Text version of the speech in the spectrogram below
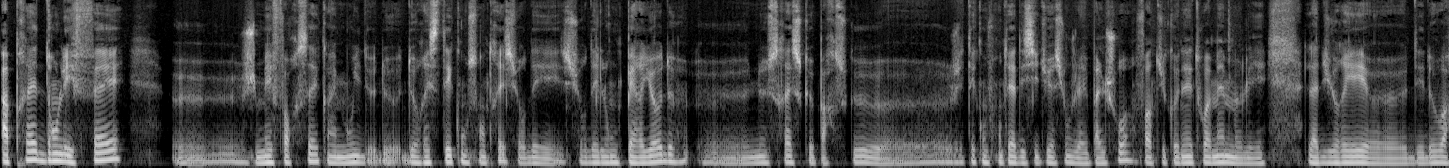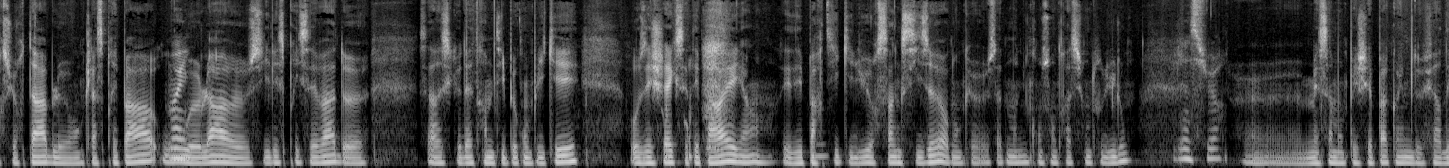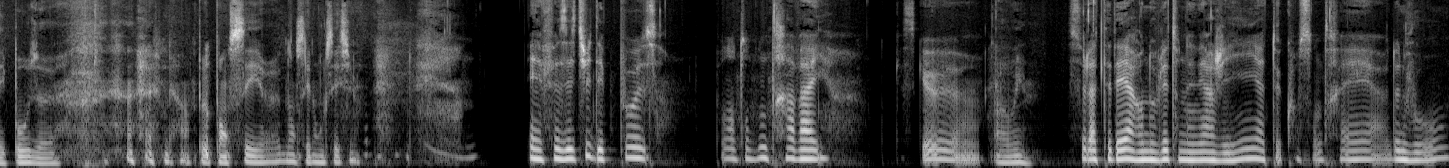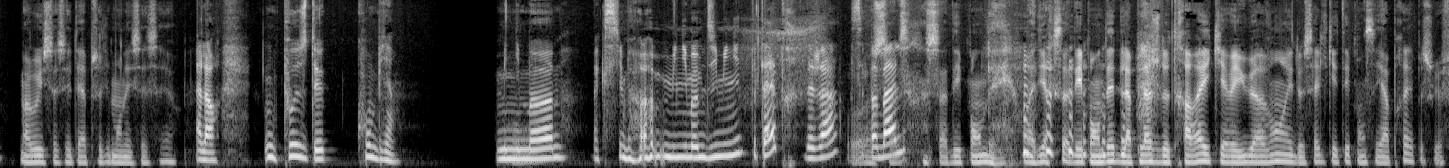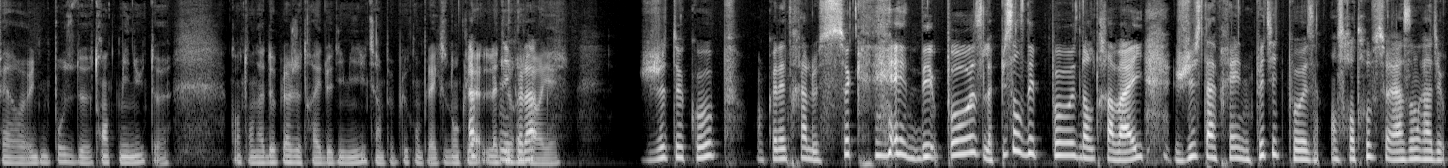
Après, dans les faits, euh, je m'efforçais quand même, oui, de, de, rester concentré sur des, sur des longues périodes, euh, ne serait-ce que parce que euh, j'étais confronté à des situations où j'avais pas le choix. Enfin, tu connais toi-même les, la durée des devoirs sur table en classe prépa, où là, si l'esprit s'évade, ça risque d'être un petit peu compliqué. Aux échecs, c'était pareil. Hein. C'est des parties qui durent 5-6 heures, donc euh, ça demande une concentration tout du long. Bien sûr. Euh, mais ça m'empêchait pas quand même de faire des pauses euh, un peu pensées dans ces longues sessions. Et faisais-tu des pauses pendant ton travail? Qu'est-ce que ah oui. cela t'aidait à renouveler ton énergie, à te concentrer de nouveau? Ah oui, ça c'était absolument nécessaire. Alors, une pause de combien? Minimum maximum, minimum 10 minutes peut-être déjà? C'est pas mal? ça, dépendait. On va dire que ça dépendait de la plage de travail qu'il y avait eu avant et de celle qui était pensée après. Parce que faire une pause de 30 minutes, euh, quand on a deux plages de travail de 10 minutes, c'est un peu plus complexe. Donc la, la durée variée. Je te coupe. On connaîtra le secret des pauses, la puissance des pauses dans le travail, juste après une petite pause. On se retrouve sur Airzone Radio.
